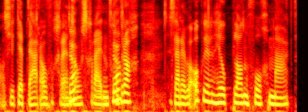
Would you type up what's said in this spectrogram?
als je het hebt daarover grensoverschrijdend ja. gedrag. Dus daar hebben we ook weer een heel plan voor gemaakt.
